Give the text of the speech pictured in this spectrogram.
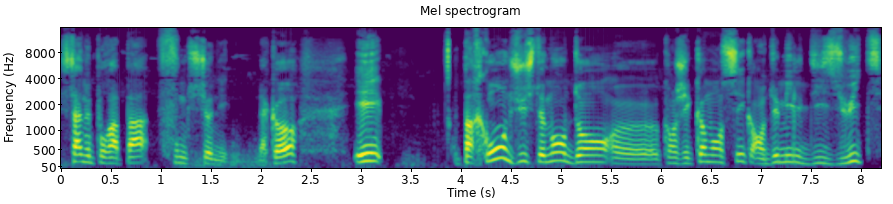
ça ne pourra pas fonctionner, d'accord? Et par contre, justement, euh, quand j'ai commencé en 2018,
